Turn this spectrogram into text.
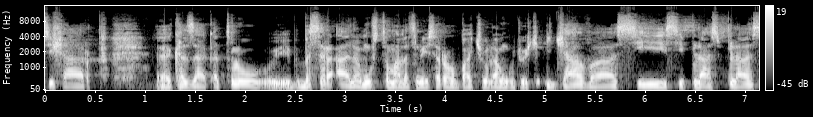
ሲሻርፕ ከዛ ቀጥሎ በስራ አለም ውስጥ ማለት ነው የሰራሁባቸው language ኦች Java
